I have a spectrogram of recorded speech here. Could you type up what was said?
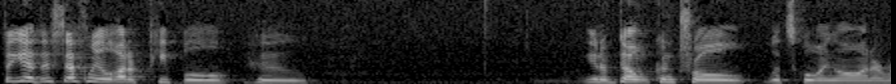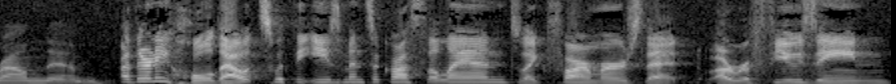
But yeah, there's definitely a lot of people who, you know, don't control what's going on around them. Are there any holdouts with the easements across the land, like farmers that are refusing,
